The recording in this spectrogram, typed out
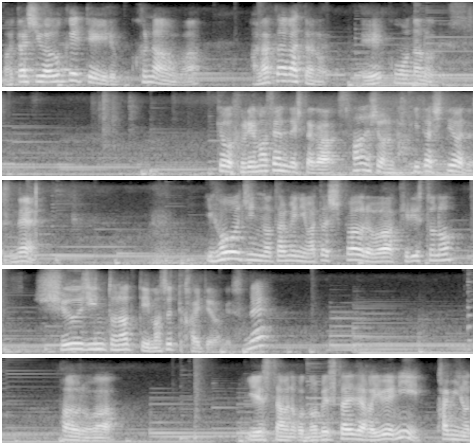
私が受けている苦難はあなた方の栄光なのです。今日触れませんでしたが3章の書き出しではですね違法人のために私パウロはキリストの囚人となっていますって書いてるわけですね。パウロはイエス様のこと述べ伝えたがゆえに神の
